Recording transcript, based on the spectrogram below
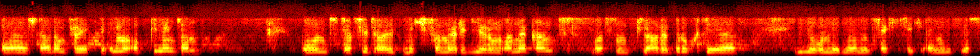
äh, Staudammprojekte immer abgelehnt haben. Und das wird halt nicht von der Regierung anerkannt, was ein klarer Bruch der ILO 169 eigentlich ist,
